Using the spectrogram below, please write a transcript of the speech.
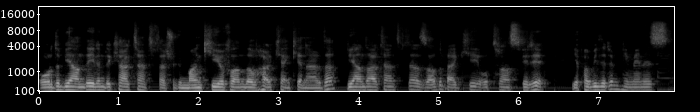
Orada bir anda elimdeki alternatifler çünkü Manquillo falan da varken kenarda bir anda alternatifler azaldı. Belki o transferi yapabilirim. Jimenez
